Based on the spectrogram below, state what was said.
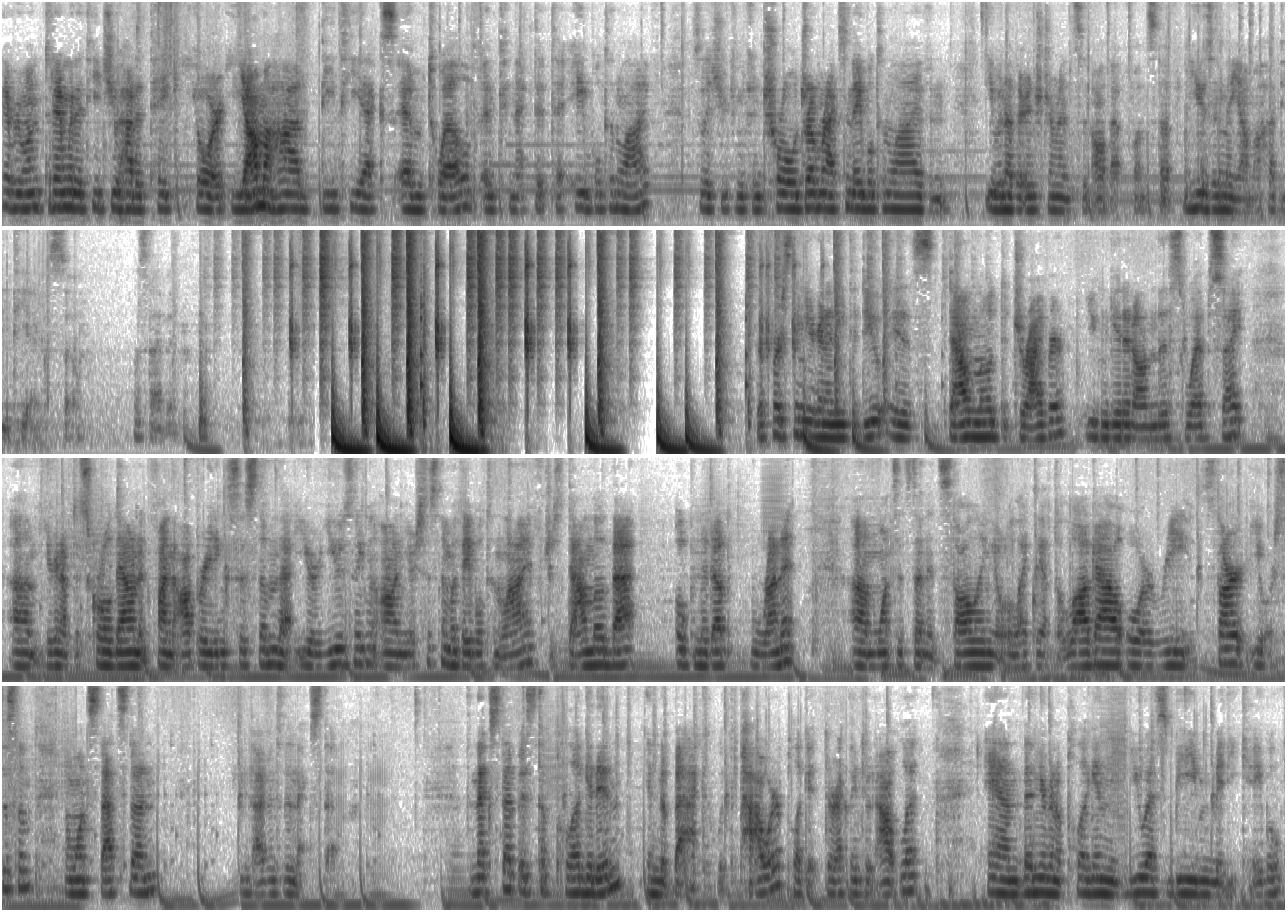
Hey everyone, today I'm going to teach you how to take your Yamaha DTX M12 and connect it to Ableton Live so that you can control drum racks in Ableton Live and even other instruments and all that fun stuff using the Yamaha DTX. So let's dive in. The first thing you're going to need to do is download the driver. You can get it on this website um, you're going to have to scroll down and find the operating system that you're using on your system with Ableton Live. Just download that, open it up, run it. Um, once it's done installing, you'll likely have to log out or restart your system. And once that's done, you can dive into the next step. The next step is to plug it in in the back with power, plug it directly into an outlet, and then you're going to plug in the USB MIDI cable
